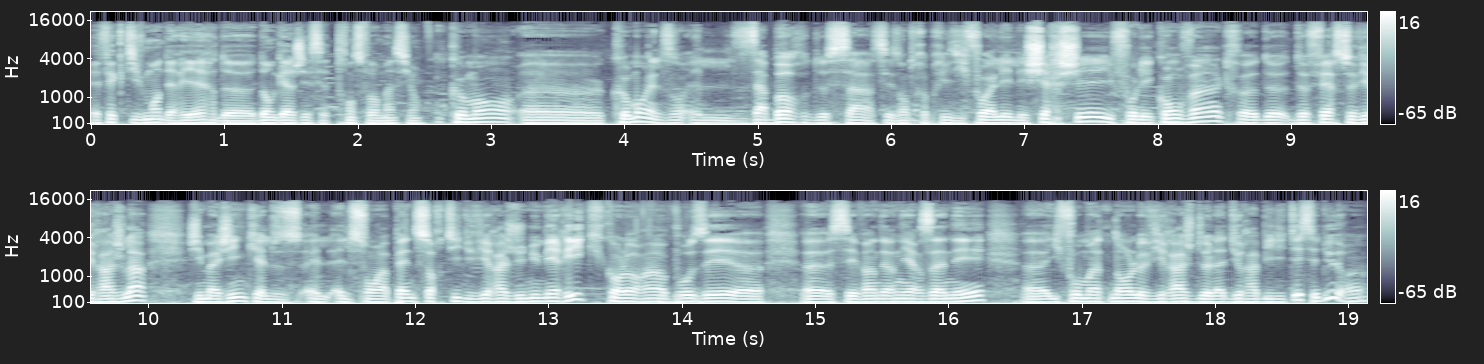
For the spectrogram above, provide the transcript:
effectivement derrière d'engager cette transformation. Comment, euh, comment elles, abordent ça, ces entreprises? Il faut aller les chercher, il faut les convaincre de, de faire ce virage-là. J'imagine qu'elles elles, sont à peine sorties du virage du numérique qu'on leur a imposé euh, euh, ces 20 dernières années. il faut maintenant le virage de la durabilité, c'est dur. Hein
